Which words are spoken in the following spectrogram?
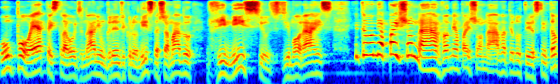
um poeta extraordinário, um grande cronista chamado Vinícius de Moraes. Então eu me apaixonava, me apaixonava pelo texto. Então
